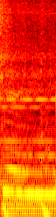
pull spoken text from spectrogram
change.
